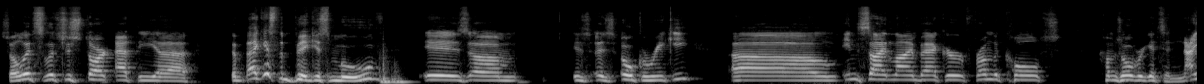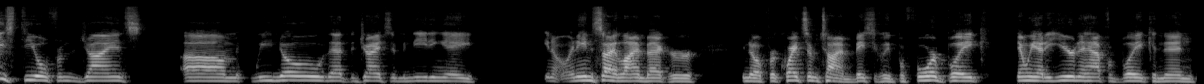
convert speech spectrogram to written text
So let's let's just start at the uh the I guess the biggest move is um is is Okariki, uh inside linebacker from the Colts comes over gets a nice deal from the Giants. Um we know that the Giants have been needing a you know an inside linebacker, you know, for quite some time, basically before Blake. Then we had a year and a half of Blake and then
